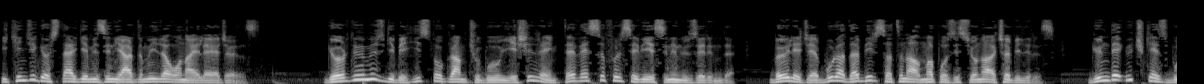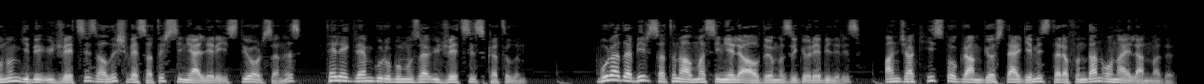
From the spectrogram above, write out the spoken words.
ikinci göstergemizin yardımıyla onaylayacağız. Gördüğümüz gibi histogram çubuğu yeşil renkte ve sıfır seviyesinin üzerinde. Böylece burada bir satın alma pozisyonu açabiliriz. Günde 3 kez bunun gibi ücretsiz alış ve satış sinyalleri istiyorsanız, Telegram grubumuza ücretsiz katılın. Burada bir satın alma sinyali aldığımızı görebiliriz, ancak histogram göstergemiz tarafından onaylanmadı.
